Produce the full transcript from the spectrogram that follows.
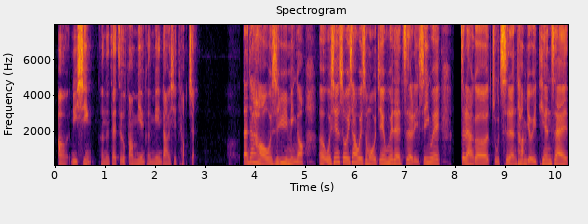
呃，女性可能在这个方面可能面临到一些挑战。大家好，我是玉敏哦。呃，我先说一下为什么我今天会在这里，是因为这两个主持人他们有一天在。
